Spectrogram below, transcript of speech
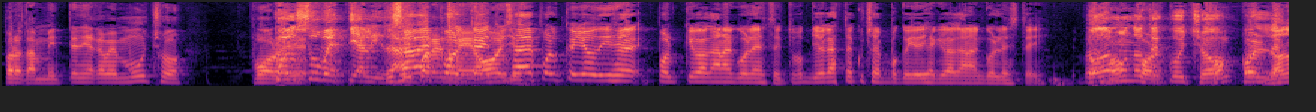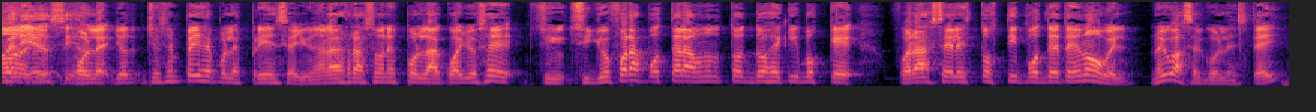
pero también tenía que ver mucho por. Con el- su ¿Tú bestialidad. Sí, sabes, por qué, ¿Tú sabes por qué yo dije por qué iba a ganar Golden State? ¿Tú llegaste a escuchar por qué yo dije que iba a ganar Golden State? Todo el mundo te escuchó con- por la No, no, yo- experiencia. por la- yo, yo siempre dije por la experiencia y una de las razones por la cual yo sé, si, si yo fuera a apostar a uno de estos dos equipos que fuera a hacer estos tipos de T-Nobel, no iba a ser Golden State,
